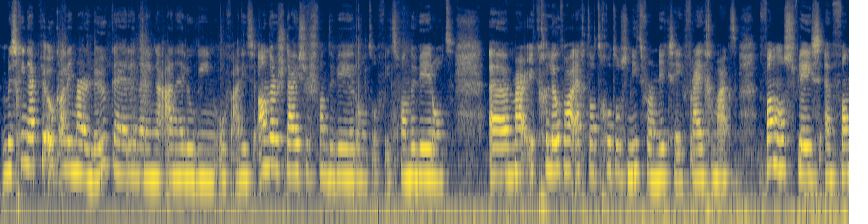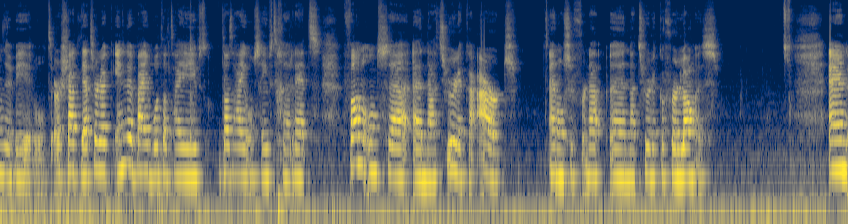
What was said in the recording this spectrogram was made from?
misschien heb je ook alleen maar leuke herinneringen aan Halloween. Of aan iets anders duisters van de wereld. Of iets van de wereld. Uh, maar ik geloof wel echt dat God ons niet voor niks heeft vrijgemaakt van ons vlees en van de wereld. Er staat letterlijk in de Bijbel dat hij, heeft, dat hij ons heeft gered van onze uh, natuurlijke aard. En onze natuurlijke verlangens. En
